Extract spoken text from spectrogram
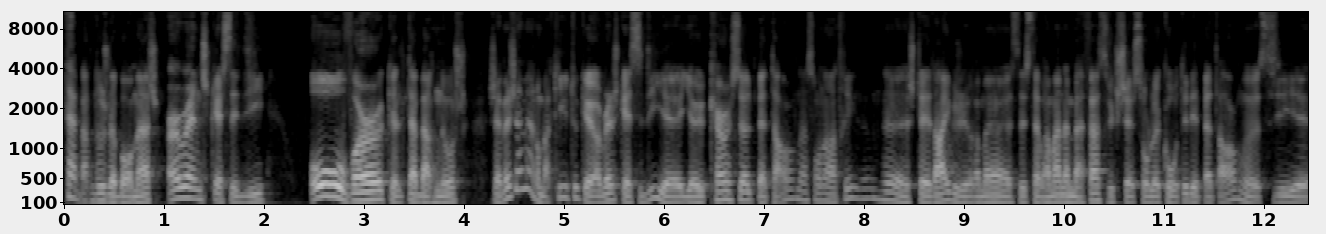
Tabarnouche de bon match. Orange Cassidy, over que le tabarnouche. J'avais jamais remarqué tout que Orange Cassidy, il y a- eu qu'un seul pétard dans son entrée. Là, J'étais live, j'ai vraiment, c'était vraiment dans ma face vu que j'étais sur le côté des pétards. Euh, Si, euh,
